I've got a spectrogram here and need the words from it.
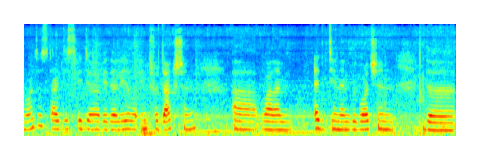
want to start this video with a little introduction uh, while I'm editing and rewatching the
